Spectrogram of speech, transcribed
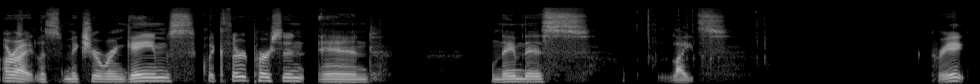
All right, let's make sure we're in games. Click third person and we'll name this lights. Create.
